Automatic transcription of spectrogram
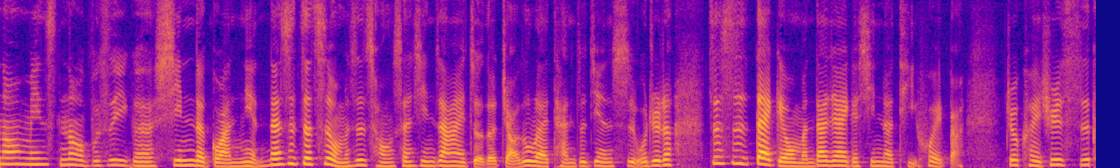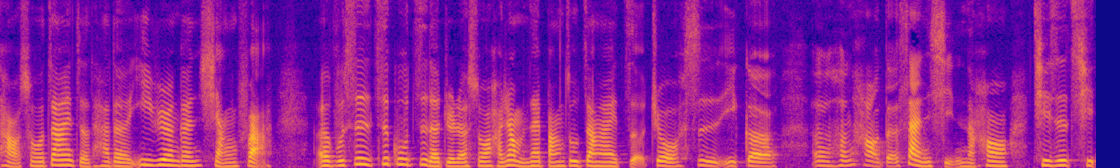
no means no 不是一个新的观念，但是这次我们是从身心障碍者的角度来谈这件事，我觉得这是带给我们大家一个新的体会吧，就可以去思考说障碍者他的意愿跟想法，而不是自顾自的觉得说好像我们在帮助障碍者就是一个呃很好的善行，然后其实其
